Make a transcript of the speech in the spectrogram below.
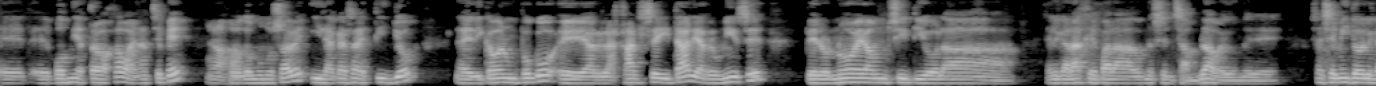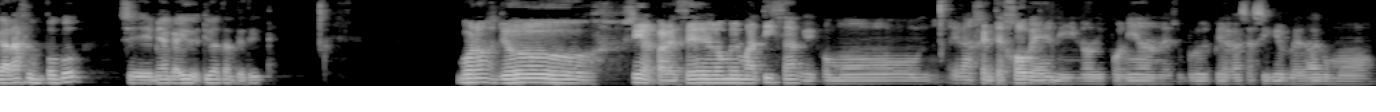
eh, Bosnia trabajaba en HP, Ajá. como todo el mundo sabe, y la casa de Steve Jobs la dedicaban un poco eh, a relajarse y tal, y a reunirse, pero no era un sitio la, el garaje para donde se ensamblaba y donde... O sea, ese mito del garaje un poco se me ha caído y estoy bastante triste. Bueno, yo sí, al parecer el hombre matiza que como eran gente joven y no disponían de su propia casa, sí que es verdad como,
